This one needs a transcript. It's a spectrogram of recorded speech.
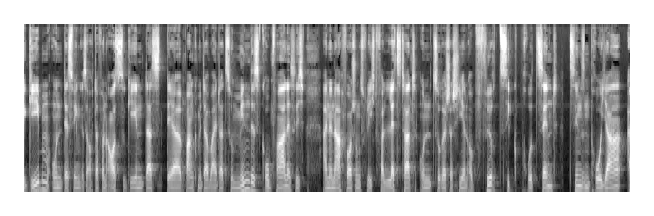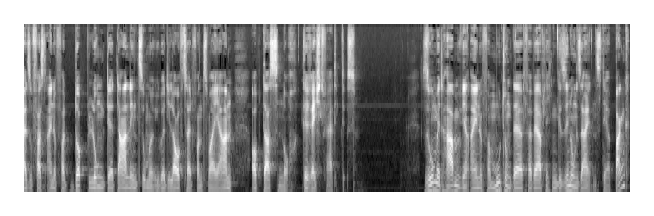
gegeben und deswegen ist auch davon auszugehen, dass der Bankmitarbeiter zumindest grob fahrlässig eine Nachforschungspflicht verletzt hat und zu recherchieren, ob 40 Prozent Zinsen pro Jahr, also fast eine Verdopplung der Darlehenssumme über die Laufzeit von zwei Jahren, ob das noch gerechtfertigt ist. Somit haben wir eine Vermutung der verwerflichen Gesinnung seitens der Bank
